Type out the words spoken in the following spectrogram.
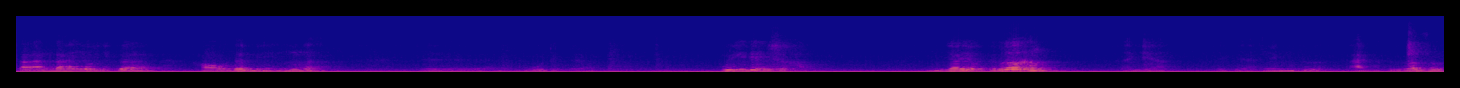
单单有一个好的名啊，呃，不这个。不一定是好，你要有德行，所以啊，这个名字改个德字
